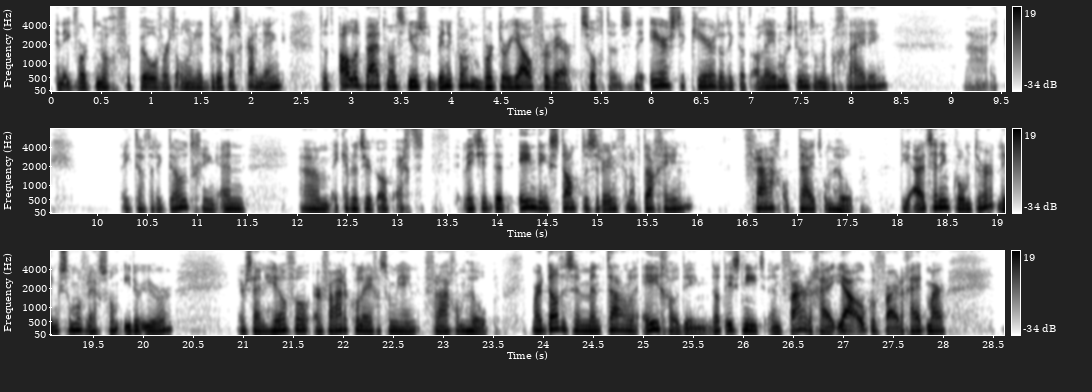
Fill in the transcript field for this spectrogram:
en ik word nog verpulverd onder de druk als ik aan denk, dat al het buitenlands nieuws wat binnenkwam, wordt door jou verwerkt ochtends. De eerste keer dat ik dat alleen moest doen zonder begeleiding, nou, ik, ik dacht dat ik dood ging. En ehm, ik heb natuurlijk ook echt, weet je, dat één ding stampt dus erin vanaf dag één. Vraag op tijd om hulp. Die uitzending komt er, linksom of rechtsom, ieder uur. Er zijn heel veel ervaren collega's om je heen. Vraag om hulp. Maar dat is een mentale ego-ding. Dat is niet een vaardigheid. Ja, ook een vaardigheid. Maar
